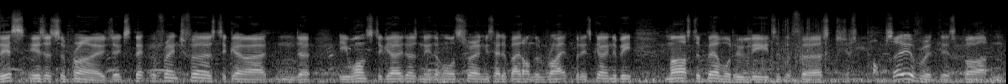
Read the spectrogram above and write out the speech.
this is a surprise. Expect the French Furze to go out, and uh, he wants to go, doesn't he? The horse throwing his head about on the right, but it's going to be Master Bevelwood who leads at the first. Just pops over at this Barton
